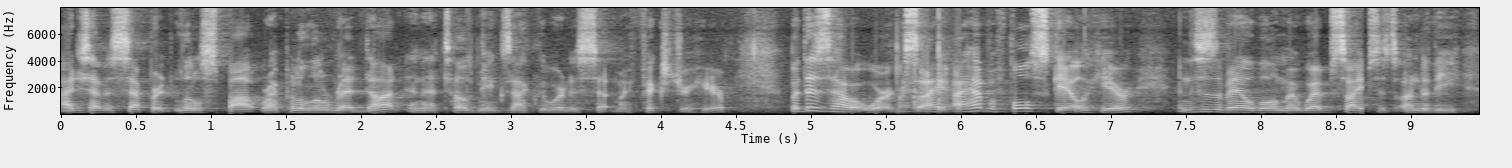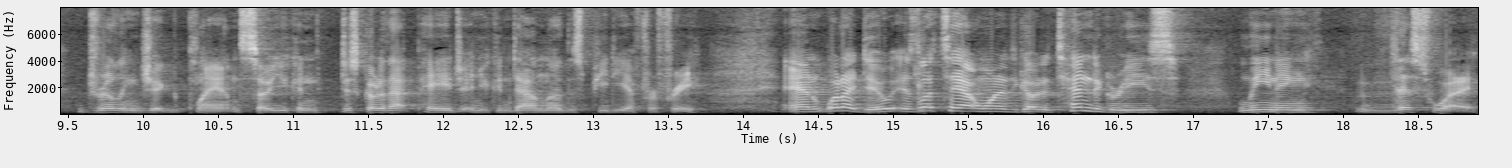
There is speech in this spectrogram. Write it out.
I just have a separate little spot where I put a little red dot and that tells me exactly where to set my fixture here. But this is how it works. I, I have a full scale here and this is available on my website. It's under the drilling jig plan. So you can just go to that page and you can download this PDF for free. And what I do is let's say I wanted to go to 10 degrees leaning this way.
